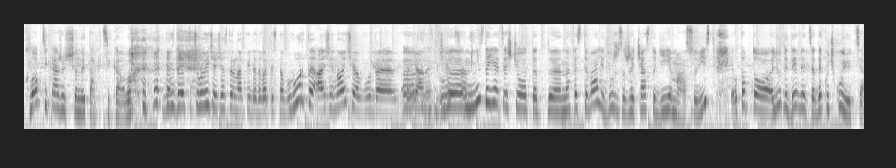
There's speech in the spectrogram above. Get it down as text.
хлопці кажуть, що не так цікаво. Мені здається, чоловіча частина піде дивитись на бугурти, а жіноча буде до Яни. Це- Мені здається, що от, на фестивалі дуже часто діє масовість. Тобто люди дивляться, де кочкуються.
